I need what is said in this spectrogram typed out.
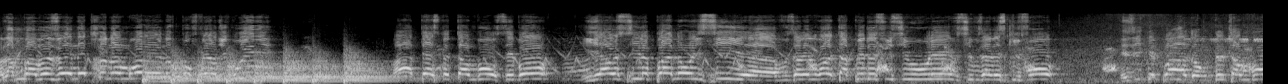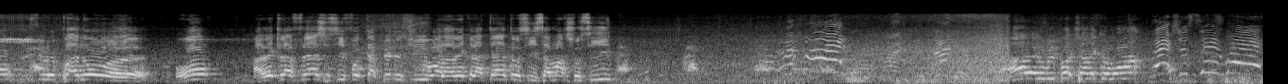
On n'a pas besoin d'être nombreux, nous, pour faire du bruit. Voilà, test tambour, c'est bon. Il y a aussi le panneau ici, euh, vous avez le droit de taper dessus si vous voulez, si vous avez ce qu'il faut. N'hésitez pas, donc deux tambours sur le panneau euh, rond. Avec la flèche, ici, il faut taper dessus, voilà, avec la tête aussi, ça marche aussi. Pas qu'il y avec moi. Ouais, je sais, ouais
